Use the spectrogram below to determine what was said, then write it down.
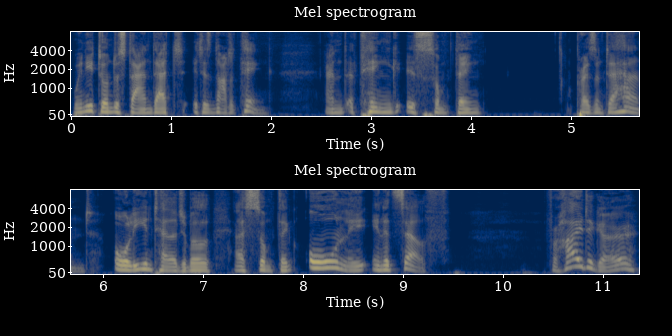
we need to understand that it is not a thing and a thing is something present to hand, only intelligible as something only in itself. For Heidegger,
